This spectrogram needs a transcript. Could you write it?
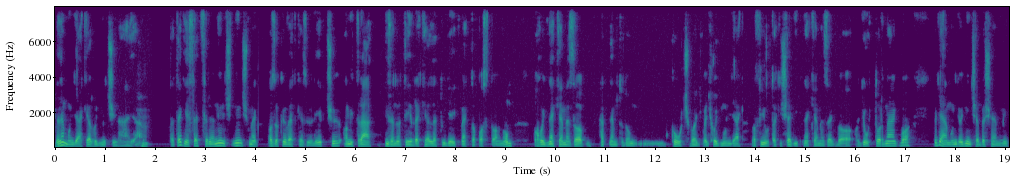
de nem mondják el, hogy mit csináljál. Tehát egész egyszerűen nincs, nincs meg az a következő lépcső, amit rá 15 évre kellett ugye itt megtapasztalnom, ahogy nekem ez a, hát nem tudom, coach vagy, vagy hogy mondják, a fiút, aki segít nekem ezekbe a, a gyógytornákba, hogy elmondja, hogy nincs ebbe semmi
